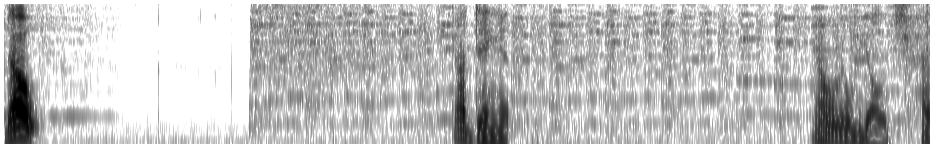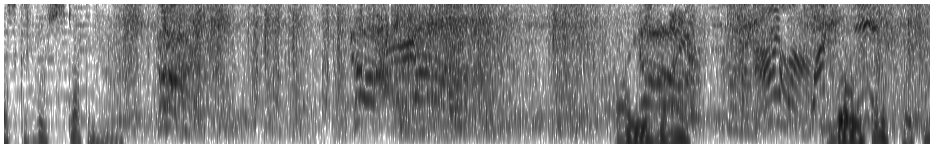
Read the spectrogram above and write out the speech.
No. God dang it. I don't really Now we only got a chest because we're stuck in here. I'll use my ability for this person.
